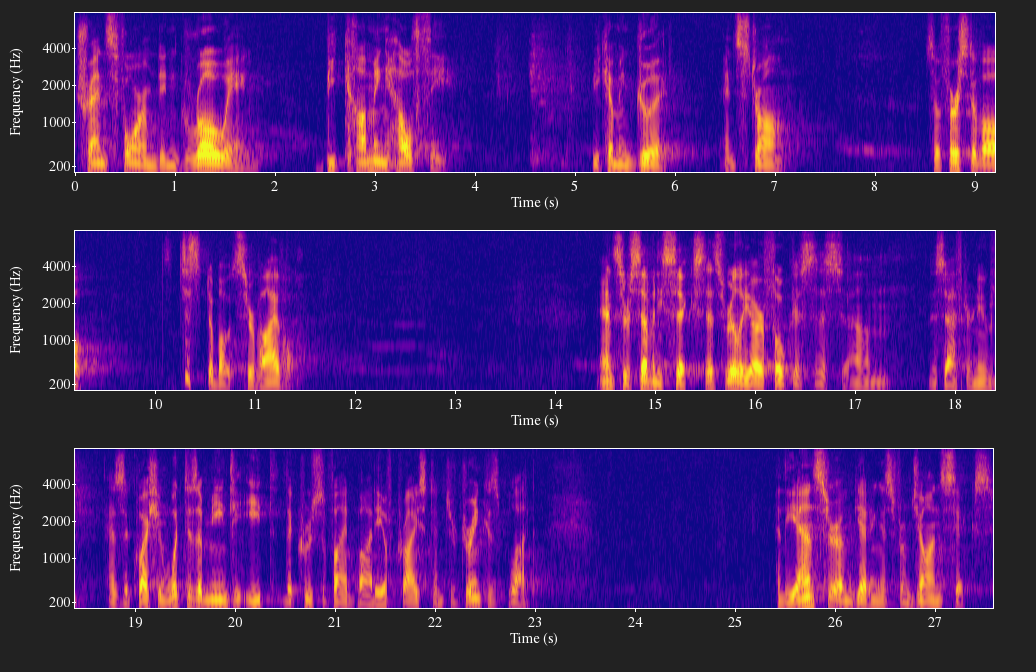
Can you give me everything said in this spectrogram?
transformed and growing, becoming healthy, becoming good and strong. So, first of all, it's just about survival. Answer 76, that's really our focus this, um, this afternoon, has the question what does it mean to eat the crucified body of Christ and to drink his blood? And the answer I'm getting is from John 6.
